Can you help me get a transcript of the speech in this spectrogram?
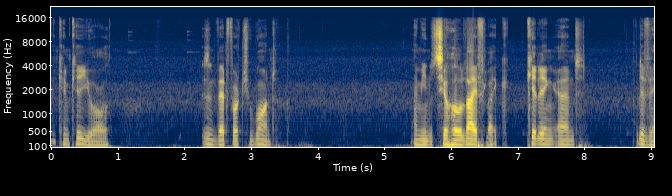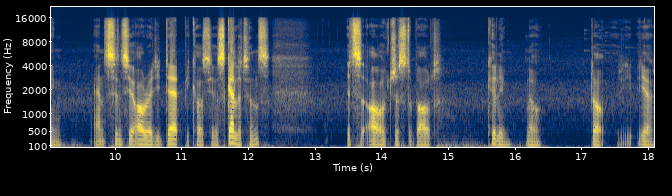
I can kill you all. Isn't that what you want? I mean it's your whole life like killing and living and since you're already dead because you're skeletons, it's all just about killing. No. No, yeah,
